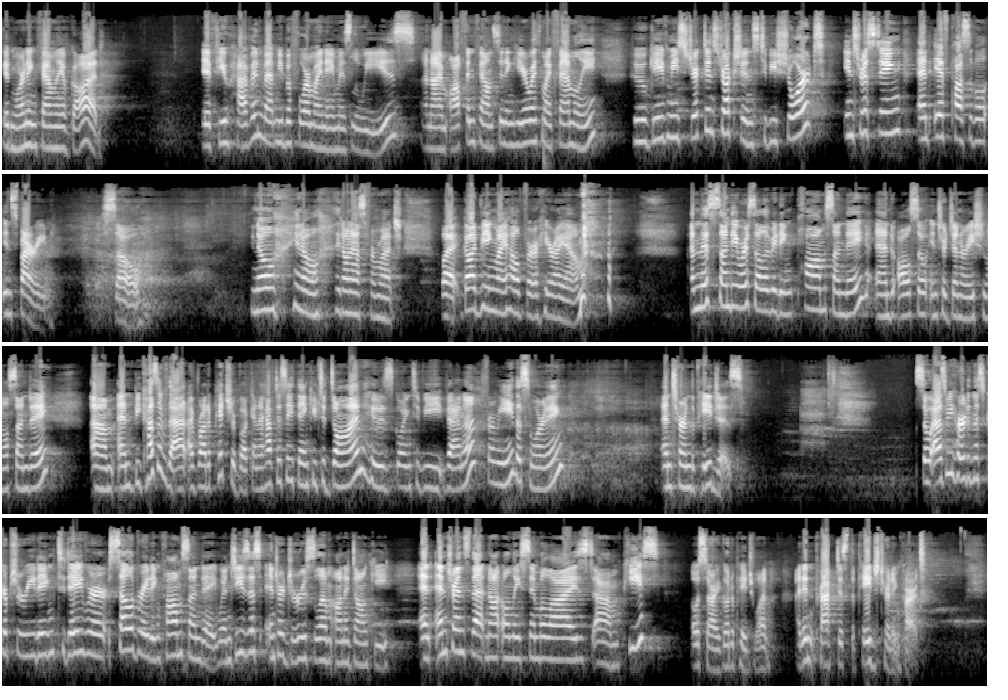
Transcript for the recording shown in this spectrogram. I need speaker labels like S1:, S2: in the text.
S1: Good morning, family of God. If you haven't met me before, my name is Louise, and I'm often found sitting here with my family who gave me strict instructions to be short, interesting, and if possible, inspiring. So, you know, you know, they don't ask for much, but God being my helper, here I am. And this Sunday, we're celebrating Palm Sunday and also Intergenerational Sunday. Um, and because of that, I brought a picture book, and I have to say thank you to Dawn, who's going to be Vanna for me this morning, and turn the pages. So, as we heard in the scripture reading, today we're celebrating Palm Sunday when Jesus entered Jerusalem on a donkey, an entrance that not only symbolized um, peace, Oh, sorry, go to page one. I didn't practice the page turning part.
